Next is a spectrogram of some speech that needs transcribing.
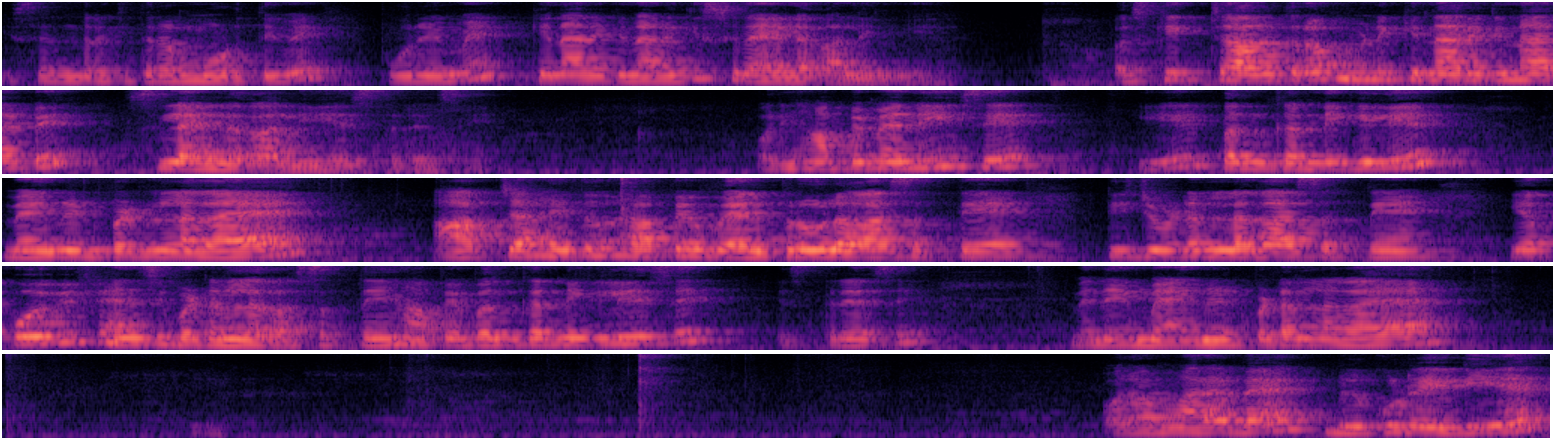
इसे अंदर की तरफ़ मोड़ते हुए पूरे में किनारे किनारे की सिलाई लगा लेंगे। और इसके चारों तरफ़ हमने किनारे किनारे पे सिलाई लगा ली है इस तरह से। और यहाँ पे मैंने इसे, ये बंद करने के लिए मैग्नेट बटन लगाया है। आप चाहे तो यहाँ पे वेल प्रो लगा सकते हैं टीच बटन लगा सकते हैं, या कोई भी फैंसी बटन लगा सकते हैं यहाँ पे बंद करने के लिए इसे, इस तरह से। मैंने मैग्नेट बटन लगाया है। और हमारा बैग बिल्कुल रेडी है।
